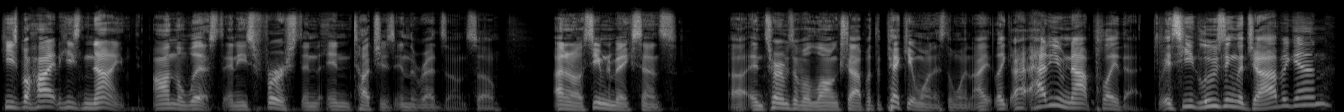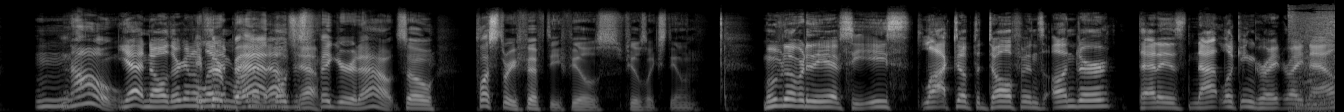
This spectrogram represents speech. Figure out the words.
he's behind he's ninth on the list and he's first in in touches in the red zone. So, I don't know, it seemed to make sense. Uh, in terms of a long shot, but the Pickett one is the one. I like. How do you not play that? Is he losing the job again? Mm, No. Yeah, no, they're gonna If let they're him run bad, it out. they'll just yeah. figure it out. So plus three fifty feels feels like stealing. Moving over to the AFC East, locked up the Dolphins under. That is not looking great right now.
